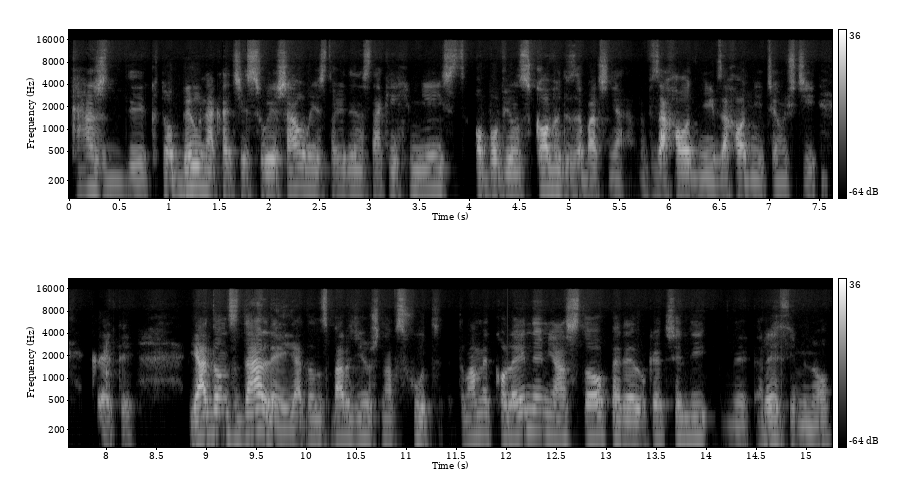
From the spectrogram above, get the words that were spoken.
każdy, kto był na Krecie słyszał, jest to jeden z takich miejsc obowiązkowych do zobaczenia w zachodniej, w zachodniej części Krety. Jadąc dalej, jadąc bardziej już na wschód, to mamy kolejne miasto, perełkę, czyli y, Rethymno,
